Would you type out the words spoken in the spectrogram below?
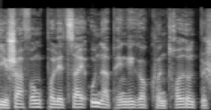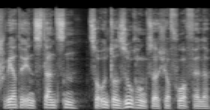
Die Schaffung polizeiunabhängiger Kontroll- und Beschwerdeinstanzen zur Untersuchung solcher Vorfälle.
